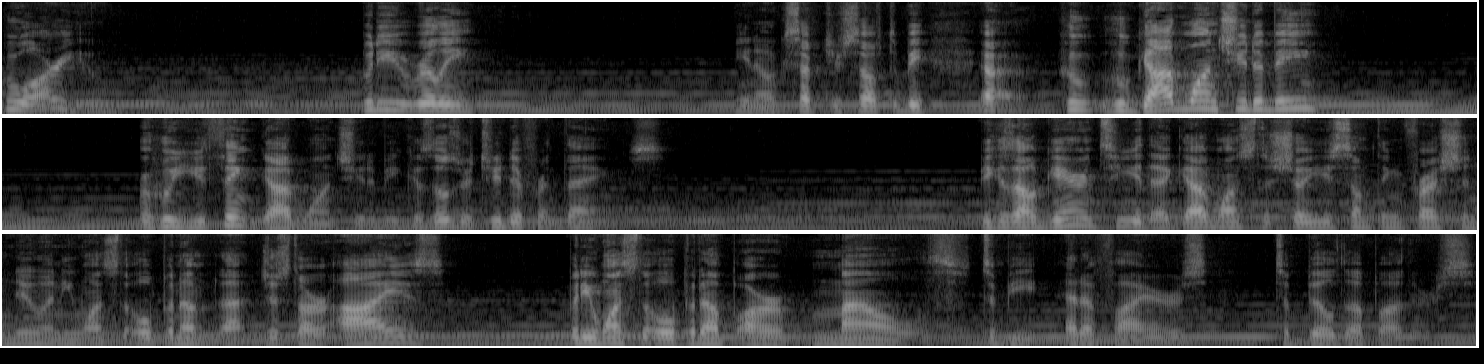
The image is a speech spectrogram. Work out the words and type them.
Who are you? Who do you really you know, accept yourself to be, uh, who, who God wants you to be, or who you think God wants you to be, because those are two different things. Because I'll guarantee you that God wants to show you something fresh and new, and He wants to open up not just our eyes, but He wants to open up our mouths to be edifiers, to build up others.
